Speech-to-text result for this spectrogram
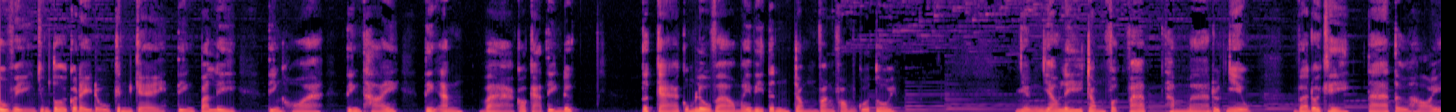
tu viện chúng tôi có đầy đủ kinh kệ tiếng Pali, tiếng Hoa, tiếng Thái, tiếng Anh và có cả tiếng Đức. Tất cả cũng lưu vào máy vi tính trong văn phòng của tôi. Những giáo lý trong Phật Pháp thăm ma rất nhiều và đôi khi ta tự hỏi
